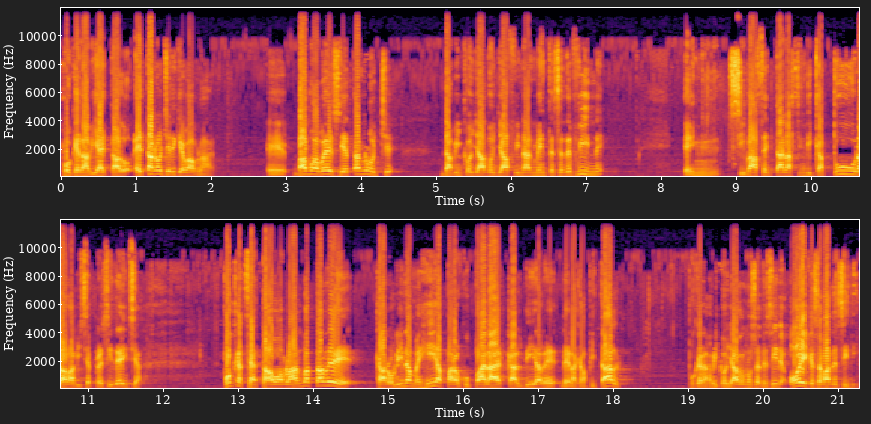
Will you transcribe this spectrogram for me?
Porque David ha estado, esta noche de que va a hablar. Eh, vamos a ver si esta noche David Collado ya finalmente se define en si va a aceptar la sindicatura, la vicepresidencia, porque se ha estado hablando hasta de Carolina Mejía para ocupar la alcaldía de, de la capital, porque David Collado no se decide, hoy es que se va a decidir.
